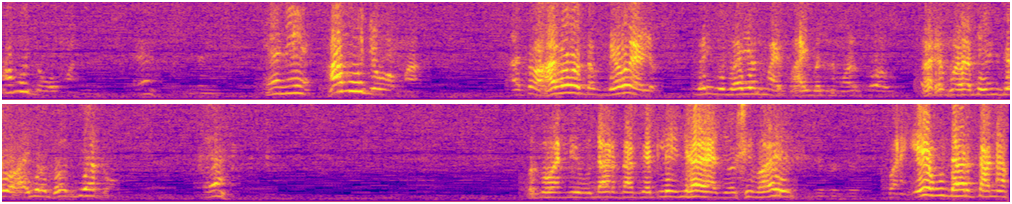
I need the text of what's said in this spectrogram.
સામું જોવામાં એને આ તો હાલો, તો ભેવાયેલો ગરીબ ભાઈઓ ભાઈ બંધ મળતો અરે મારા બેન જેવો હાલો તો ગયા તો. ભગવાનની ઉદારતા કેટલી છે, જોશીભાઈ. પણ એ ઉદારતાના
